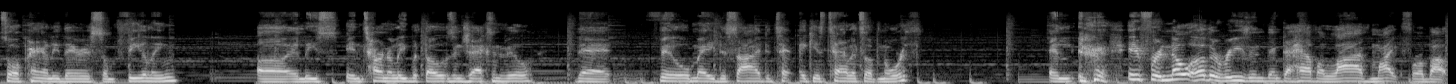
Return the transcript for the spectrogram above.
So apparently, there is some feeling, uh, at least internally with those in Jacksonville, that Phil may decide to take his talents up north and if for no other reason than to have a live mic for about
